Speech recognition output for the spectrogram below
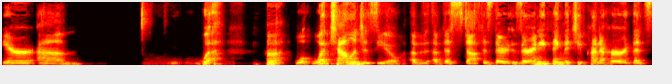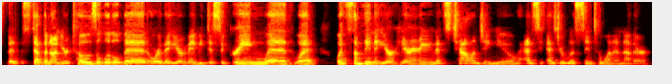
here. Um, what huh, what, what challenges you of, of this stuff? Is there is there anything that you've kind of heard that's that's stepping on your toes a little bit, or that you're maybe disagreeing with? What what's something that you're hearing that's challenging you as as you're listening to one another?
